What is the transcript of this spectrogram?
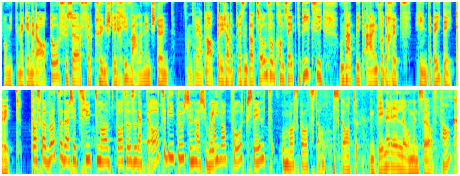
wo mit einem Generator für Surfer künstliche Wellen entstehen. Andrea Blatter war an der Präsentation des Konzepts dabei und hat mit einem der Köpfe hinter der Idee geredet. Pascal Brotzer, du hast jetzt heute mal die Badhose gegen den Anzug eingetauscht und hast Wave Up vorgestellt. Um was geht es da? Es geht generell um einen Surfpark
